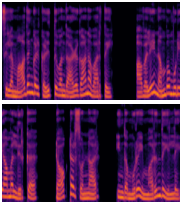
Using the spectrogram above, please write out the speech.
சில மாதங்கள் கழித்து வந்த அழகான வார்த்தை. அவளே நம்ப முடியாமல் நிற்க டாக்டர் சொன்னார் இந்த முறை மருந்து இல்லை.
